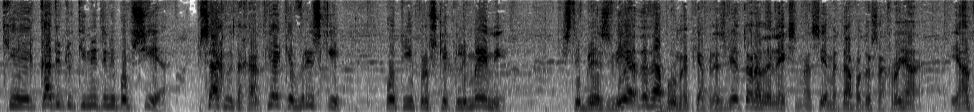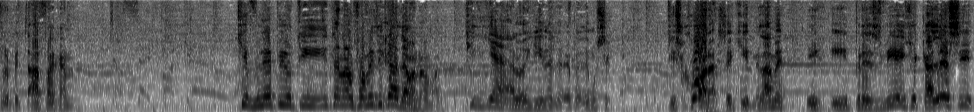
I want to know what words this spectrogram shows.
και κάτι του κινεί την υποψία. Ψάχνει τα χαρτιά και βρίσκει ότι οι προσκεκλημένοι στην πρεσβεία δεν θα πούμε πια πρεσβεία τώρα δεν έχει σημασία μετά από τόσα χρόνια οι άνθρωποι τα άφαγαν και βλέπει ότι ήταν αλφαβητικά τα ονόματα. Τι διάλογο γίνεται ρε παιδί μου σε... Της χώρας εκεί. Μιλάμε η, η πρεσβεία είχε καλέσει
